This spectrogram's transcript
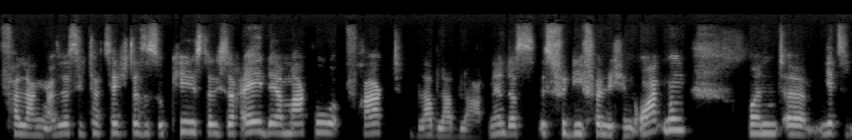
verlangen. Also dass sie tatsächlich, dass es okay ist, dass ich sage, hey, der Marco fragt, bla bla bla. Ne? Das ist für die völlig in Ordnung. Und äh, jetzt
